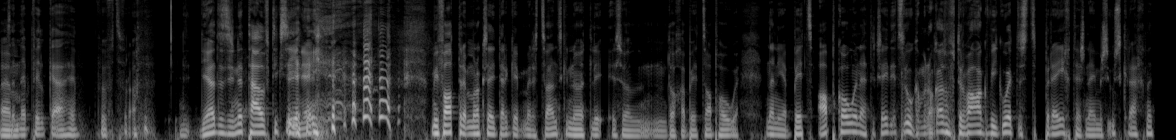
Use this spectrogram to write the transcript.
Es hat Ähm, nicht viel gegeben, 50 Franken. ja, das war nicht die Hälfte. Gewesen, Ja. nein. mein Vater hat mir noch gesagt, er gibt mir ein 20er Nötchen, ich soll ihm doch ein bisschen abholen. Dann habe ich ein bisschen abgehauen und hat er gesagt, jetzt schauen wir noch ganz auf der Waage, wie gut das du bereicht hast. Dann haben wir es ausgerechnet.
